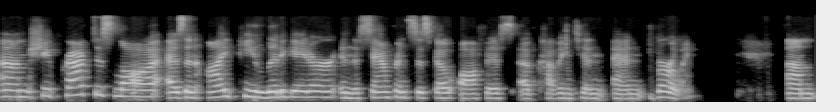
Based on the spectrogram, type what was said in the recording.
um, she practiced law as an IP litigator in the San Francisco office of Covington and Burling. Um,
